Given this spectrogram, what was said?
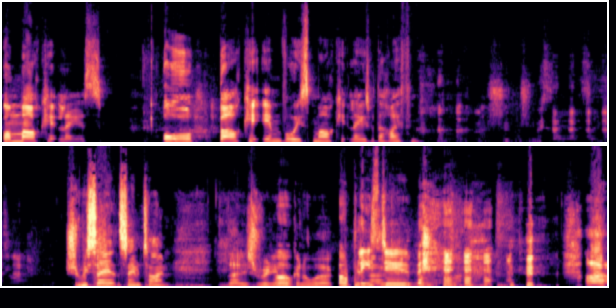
or Market Layers, or Barket Invoice Market Layers with a hyphen? Should we say it at the same time? That is really oh, not going to work. Oh, please okay. do. I,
